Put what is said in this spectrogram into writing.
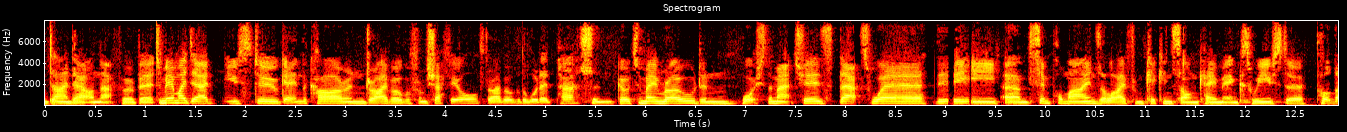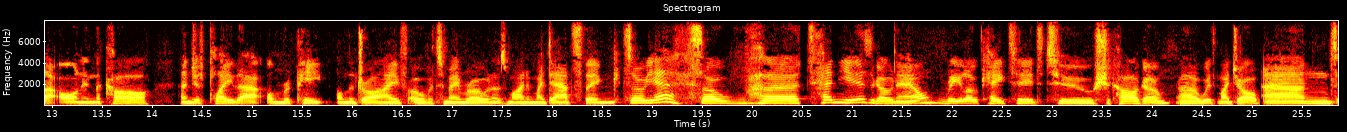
dined out on that for a bit. So me and my dad used to get in the car and drive over from Sheffield, drive over the Woodhead Pass and go to Maine Road and watch the matches. That's where the um, Simple Minds Alive and Kicking song came in because we used to put that on in the car and just play that on repeat on the drive over to Maine Road, and it was mine and my dad's thing. So yeah, so uh, ten years ago now, relocated to Chicago uh, with my job, and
